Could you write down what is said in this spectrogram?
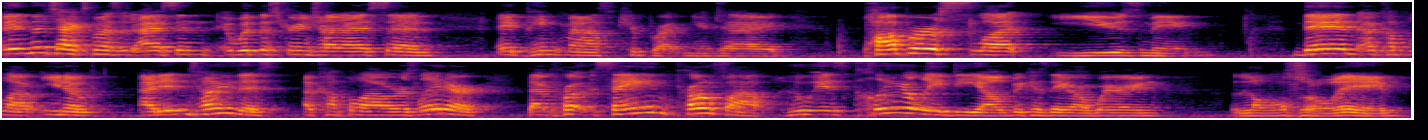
in the text message I sent with the screenshot I sent a pink mask to brighten your day. Popper slut use me. Then a couple hours, you know, I didn't tell you this. A couple hours later, that pro- same profile, who is clearly DL because they are wearing lingerie,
